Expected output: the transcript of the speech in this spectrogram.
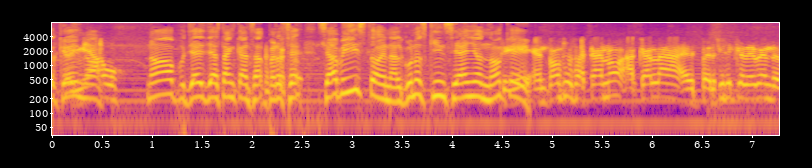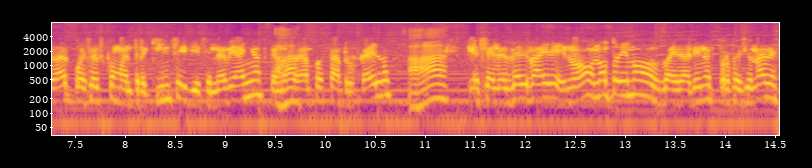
ok, El no. miau. No, pues ya, ya están cansados. Pero se, se ha visto en algunos 15 años, ¿no? Sí, Que, entonces acá no, acá la, el perfil que deben de dar pues es como entre 15 y 19 años, que Ajá. no se vean pues tan rucailos, ajá. que se les dé el baile. No, no pedimos bailarines profesionales,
